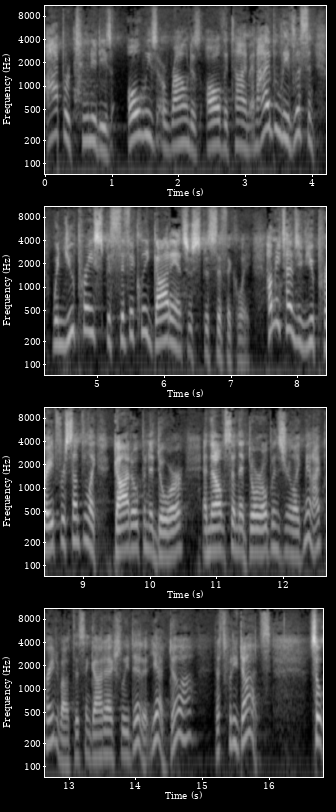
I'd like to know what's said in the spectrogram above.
opportunities always around us all the time. And I believe, listen, when you pray specifically, God answers specifically. How many times have you prayed for something like God opened a door and then all of a sudden that door opens and you're like, man, I prayed about this and God actually did it? Yeah, duh. That's what he does. So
